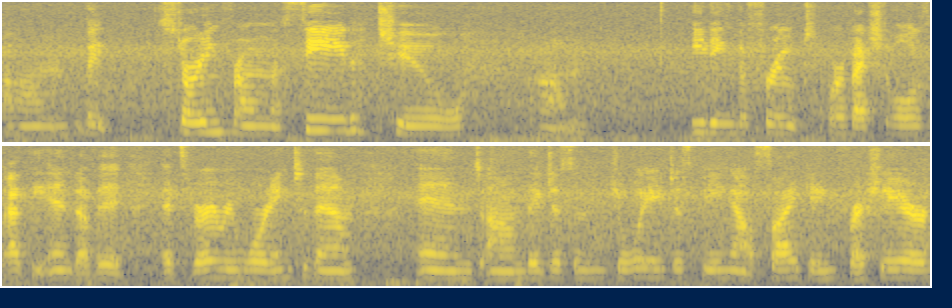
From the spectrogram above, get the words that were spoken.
Um, they starting from seed to um, eating the fruit or vegetables at the end of it. It's very rewarding to them and um, they just enjoy just being outside, getting fresh air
